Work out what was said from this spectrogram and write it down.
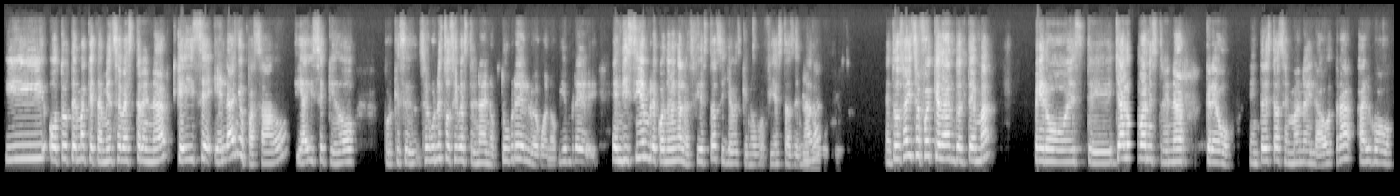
Y otro tema que también se va a estrenar, que hice el año pasado, y ahí se quedó, porque se- según esto se iba a estrenar en octubre, luego en noviembre, en diciembre, cuando vengan las fiestas, y ya ves que no hubo fiestas de Sí, nada. no, fiesta. Entonces ahí se fue quedando el tema, pero este, ya lo van a estrenar, creo, entre esta semana y la otra, algo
